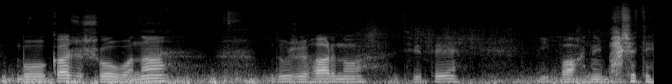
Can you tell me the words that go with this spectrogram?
бо каже, що вона дуже гарно цвіте і пахне. Бачите,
